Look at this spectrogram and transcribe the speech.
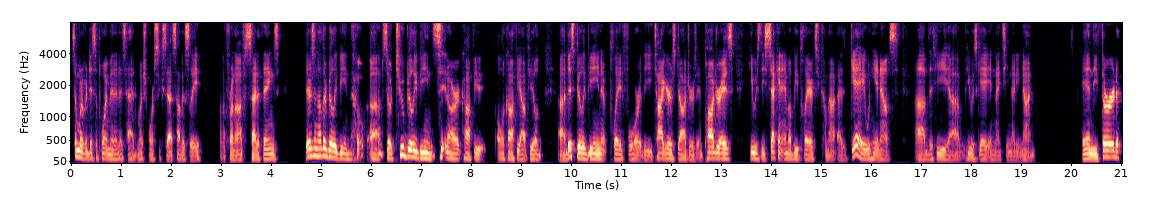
somewhat of a disappointment and has had much more success, obviously, on the front office side of things. There's another Billy Bean though. Uh, so, two Billy Beans in our coffee, all coffee outfield. Uh, this Billy Bean played for the Tigers, Dodgers, and Padres. He was the second MLB player to come out as gay when he announced uh, that he um, he was gay in 1999. And the third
